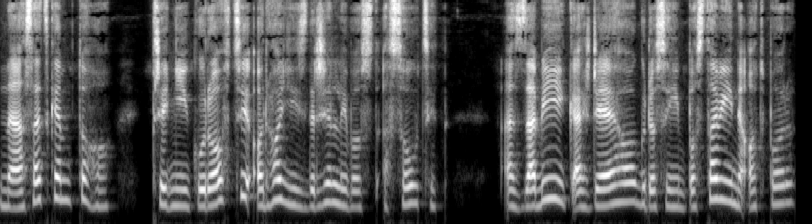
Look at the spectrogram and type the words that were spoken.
Následkem toho přední kurovci odhodí zdrženlivost a soucit a zabijí každého, kdo se jim postaví na odpor,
